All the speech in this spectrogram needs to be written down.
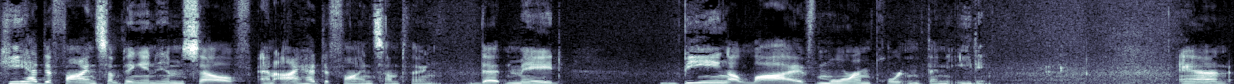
He had to find something in himself, and I had to find something that made being alive more important than eating. And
